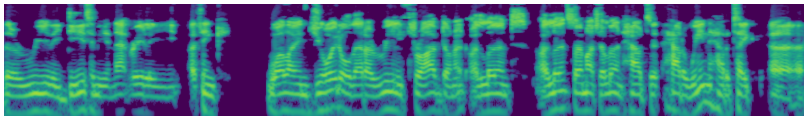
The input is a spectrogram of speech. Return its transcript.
that are really dear to me. And that really, I think, while I enjoyed all that, I really thrived on it. I learned I learned so much. I learned how to how to win, how to take uh,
